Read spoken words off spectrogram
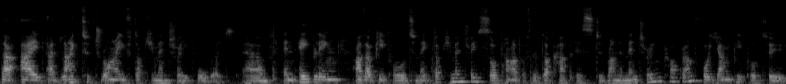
that I'd, I'd like to drive documentary forward, um, enabling other people to make documentaries. So, part of the Doc Hub is to run a mentoring program for young people to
